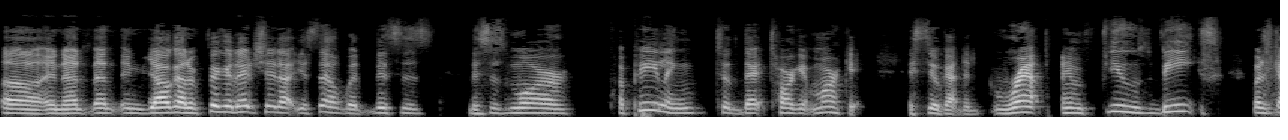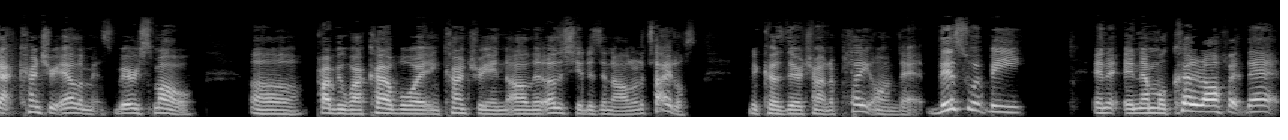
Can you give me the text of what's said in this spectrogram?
Uh and and, and y'all got to figure that shit out yourself, but this is this is more appealing to that target market. It's still got the rap infused beats, but it's got country elements, very small. Uh, probably why cowboy and country and all the other shit is in all of the titles because they're trying to play on that. This would be, and and I'm gonna cut it off at that.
